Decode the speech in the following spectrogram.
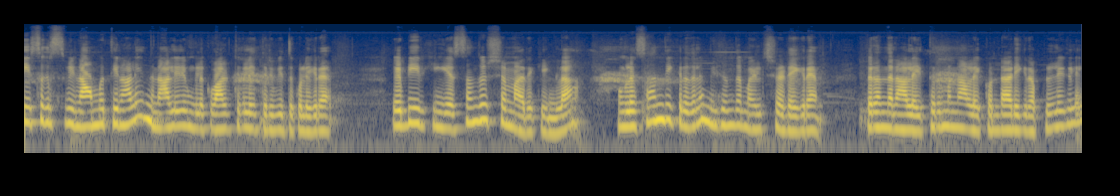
இயேசு கிறிஸ்துவ நாமத்தினாலே இந்த நாளில் உங்களுக்கு வாழ்த்துக்களை தெரிவித்துக் கொள்கிறேன். எப்படி இருக்கீங்க? சந்தோஷமாக இருக்கீங்களா? உங்களை சந்திக்கிறதுல மிகுந்த மகிழ்ச்சி அடைகிறேன். பிறந்த நாளை திருமண நாளை கொண்டாடுகிற பிள்ளைகளை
